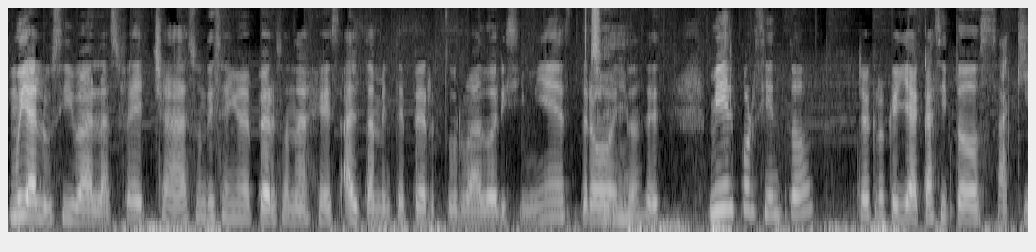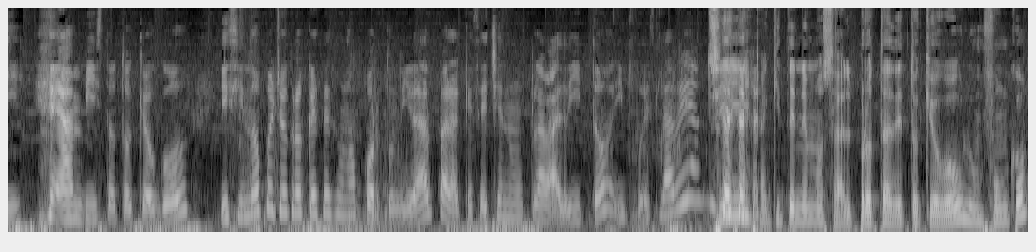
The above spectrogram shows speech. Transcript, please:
muy alusiva a las fechas, un diseño de personajes altamente perturbador y siniestro, Sí. entonces, mil por ciento, yo creo que ya casi todos aquí han visto Tokyo Ghoul, y si no, pues yo creo que esta es una oportunidad para que se echen un clavadito y pues la vean. Sí, aquí tenemos al prota de Tokyo Ghoul, un Funko.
